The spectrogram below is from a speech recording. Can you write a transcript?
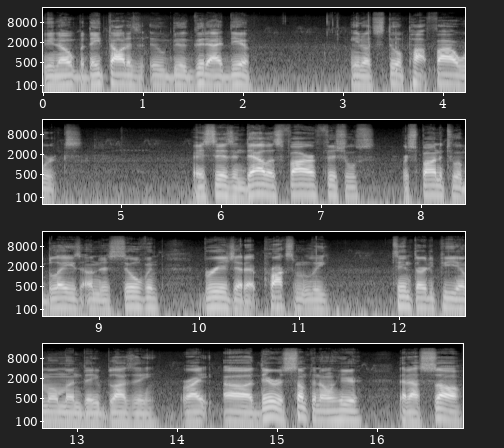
you know, but they thought it would be a good idea, you know, to still pop fireworks. And it says in Dallas, fire officials responded to a blaze under Sylvan Bridge at approximately 10:30 p.m. on Monday. Blase, right? Uh, there is something on here that I saw.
